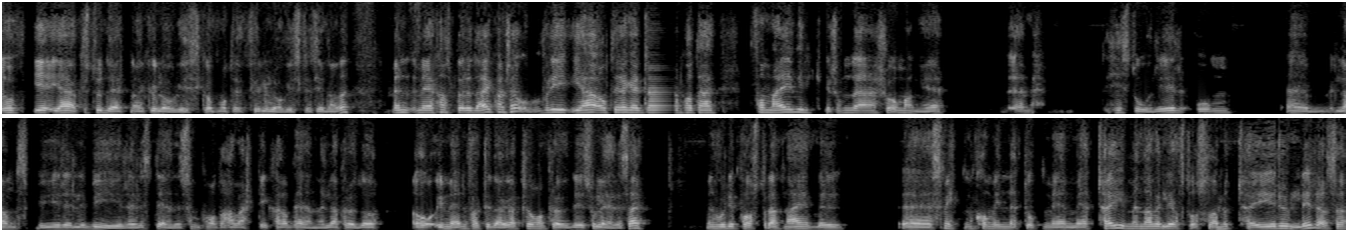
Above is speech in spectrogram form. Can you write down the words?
altså, jeg, jeg, har ikke studert den arkeologiske og på en måte filologiske siden av det, men, men, jeg kan spørre deg, kanskje. fordi jeg har alltid reagert på at det her, for meg virker som det er så mange eh, historier om Eh, landsbyer eller byer eller steder som på en måte har vært i karantene eller har prøvd å, i mer enn 40 dager har prøvd å isolere seg, men hvor de påstår at nei, eh, smitten kom inn nettopp med, med, tøy, men da veldig ofte også med tøyruller, altså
